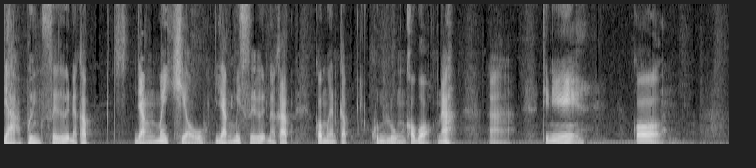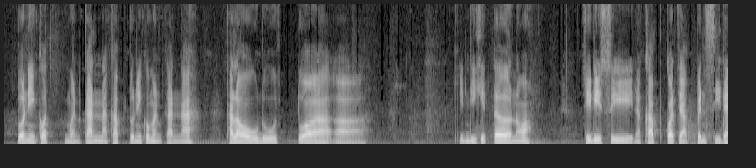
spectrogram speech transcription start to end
อย่าพึ่งซื้อนะครับ ยังไม่เขียวยังไม่ซื้อนะครับ ก็เหมือนกับคุณลุงเขาบอกนะอ่าทีนี้ก็ตัวนี้ก็เหมือนกันนะครับ ตัวนี้ก็เหมือนกันนะ ถ้าเราดูตัวอินดิเคเตอร์เนาะ CDC นะครับก็จะเป็นสีแด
